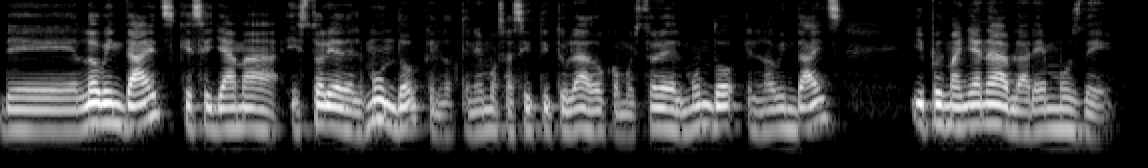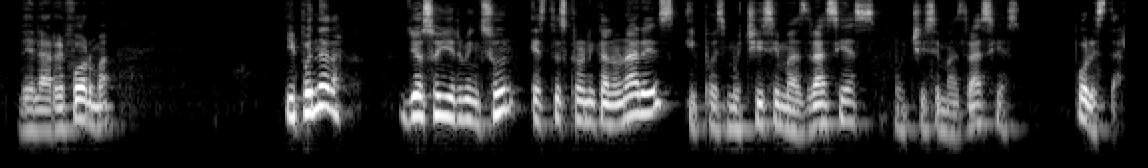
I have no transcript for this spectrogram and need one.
de Loving Dice, que se llama Historia del Mundo, que lo tenemos así titulado como Historia del Mundo en Loving Dice. Y pues mañana hablaremos de, de la reforma. Y pues nada, yo soy Irving Sun, esto es Crónica Lunares y pues muchísimas gracias, muchísimas gracias por estar.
